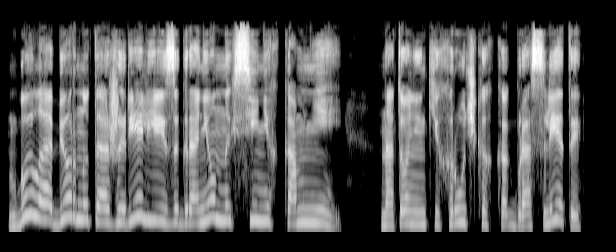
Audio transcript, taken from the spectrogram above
было обернуто ожерелье из ограненных синих камней, на тоненьких ручках, как браслеты,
